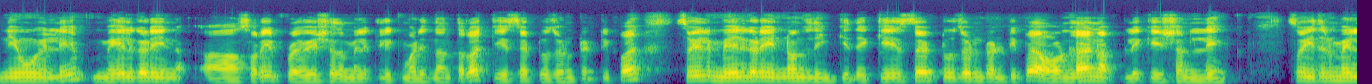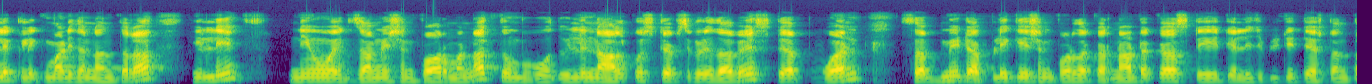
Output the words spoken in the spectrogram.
ನೀವು ಇಲ್ಲಿ ಮೇಲ್ಗಡೆ ಸಾರಿ ಪ್ರವೇಶದ ಮೇಲೆ ಕ್ಲಿಕ್ ಮಾಡಿದ ನಂತರ K SET two thousand twenty five so ಇಲ್ಲಿ ಮೇಲ್ಗಡೆ ಇನ್ನೊಂದು ಲಿಂಕ್ ಇದೆ. K SET two thousand twenty five online application link so ಇದ್ರ ಮೇಲೆ ಕ್ಲಿಕ್ ಮಾಡಿದ ನಂತರ ಇಲ್ಲಿ ನೀವು ಎಕ್ಸಾಮಿನೇಷನ್ ಫಾರ್ಮನ್ನು ತುಂಬಬಹುದು ಇಲ್ಲಿ ನಾಲ್ಕು ಸ್ಟೆಪ್ಸ್ಗಳಿದ್ದಾವೆ step one submit application for the Karnataka state eligibility test ಅಂತ.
